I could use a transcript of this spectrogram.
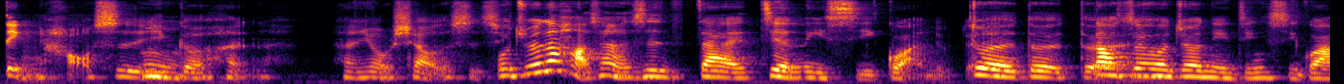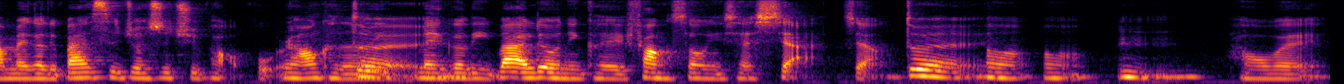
定好，是一个很很有效的事情。我觉得好像也是在建立习惯，对不对？对对对。到最后就你已经习惯，每个礼拜四就是去跑步，然后可能每个礼拜六你可以放松一下下，这样。对，嗯嗯嗯，好诶，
